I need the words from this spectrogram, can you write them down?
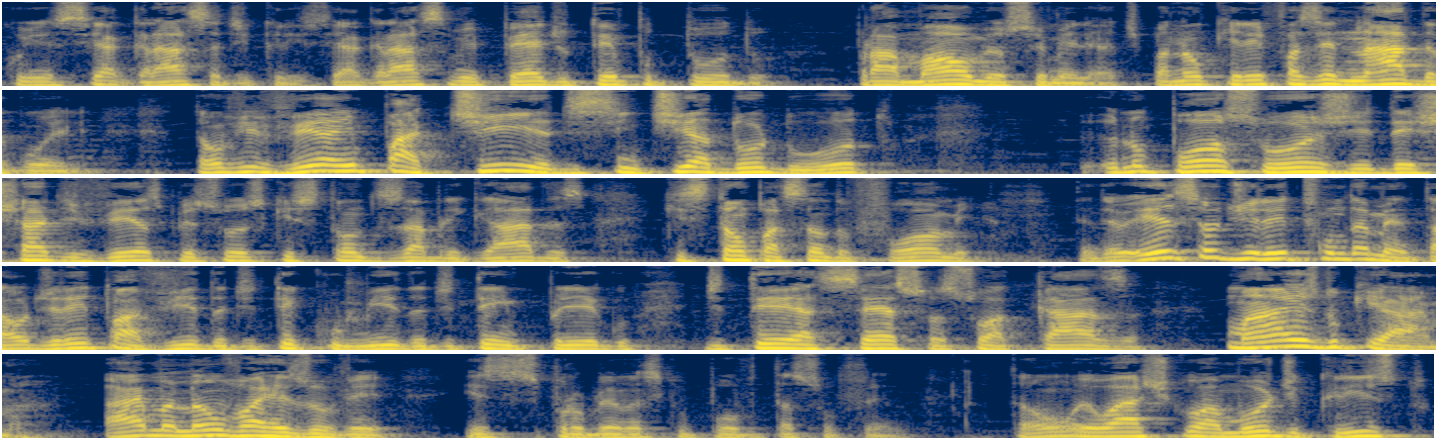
conheci a graça de Cristo. E a graça me pede o tempo todo para amar o meu semelhante, para não querer fazer nada com ele. Então viver a empatia de sentir a dor do outro. Eu não posso hoje deixar de ver as pessoas que estão desabrigadas, que estão passando fome Entendeu? Esse é o direito fundamental, o direito à vida, de ter comida, de ter emprego, de ter acesso à sua casa, mais do que arma. A arma não vai resolver esses problemas que o povo está sofrendo. Então, eu acho que o amor de Cristo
